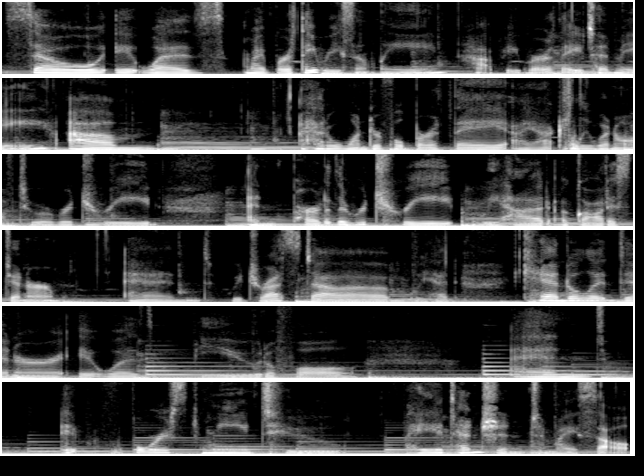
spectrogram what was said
So it was my birthday recently. Happy birthday to me. Um, I had a wonderful birthday. I actually went off to a retreat, and part of the retreat, we had a goddess dinner and we dressed up. We had candlelit dinner. It was beautiful. And it forced me to pay attention to myself,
